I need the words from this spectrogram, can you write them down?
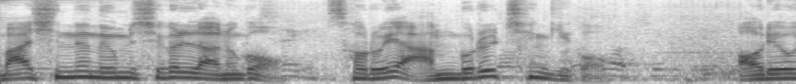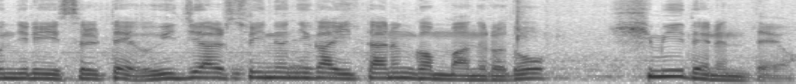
맛있는 음식을 나누고 서로의 안부를 챙기고 어려운 일이 있을 때 의지할 수 있는 이가 있다는 것만으로도 힘이 되는데요.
